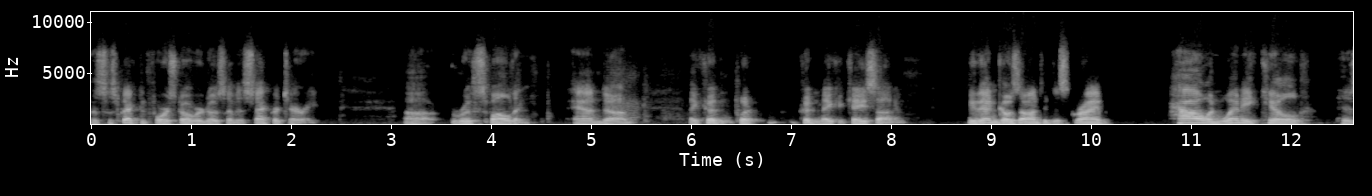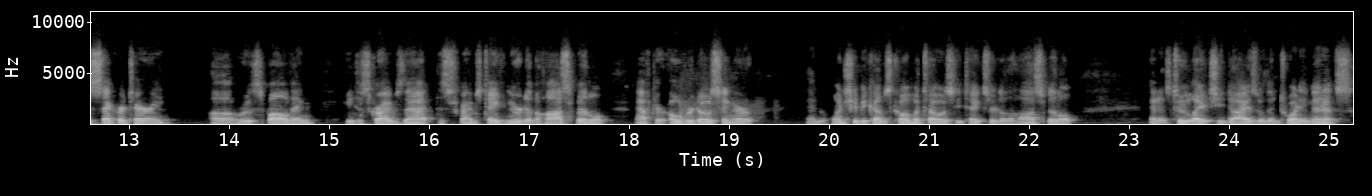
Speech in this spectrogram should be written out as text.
the suspected forced overdose of his secretary, uh, Ruth Spalding, and um, they couldn't put couldn't make a case on him. He then goes on to describe how and when he killed his secretary, uh, Ruth Spalding. He describes that, describes taking her to the hospital after overdosing her. And once she becomes comatose, he takes her to the hospital and it's too late. She dies within 20 minutes.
